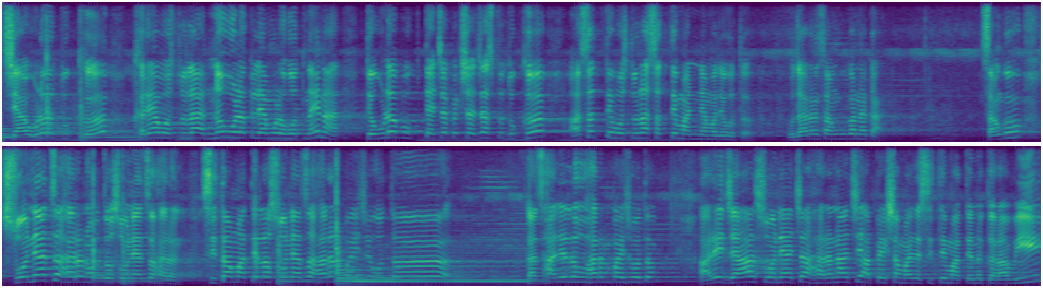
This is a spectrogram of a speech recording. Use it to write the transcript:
जेवढं दुःख खऱ्या वस्तूला न ओळखल्यामुळे होत नाही ना तेवढं त्याच्यापेक्षा जास्त दुःख असत्य वस्तूला सत्य मानण्यामध्ये होतं. उदाहरण सांगू का नका? सांगू? सोन्याचं हरण होतं सोन्याचं हरण. सीतामातेला सोन्याचं हरण पाहिजे होतं. का झालेलं हरण पाहिजे होतं? अरे ज्या सोन्याच्या हरणाची अपेक्षा माझ्या सीतेमातेनं करावी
